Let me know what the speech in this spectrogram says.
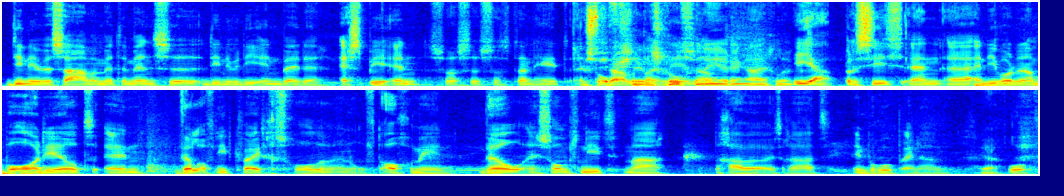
dienen we samen met de mensen, dienen we die in bij de SPN, zoals, zoals het dan heet. Dus de officiële schuldsanering eigenlijk. Ja, precies. En, eh, en die worden dan beoordeeld en wel of niet kwijtgescholden. En over het algemeen wel en soms niet, maar dan gaan we uiteraard in beroep en aan Ja. beroep. eh,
